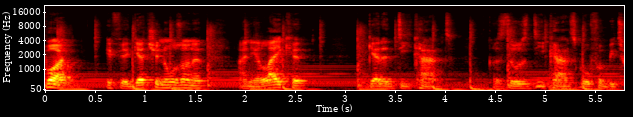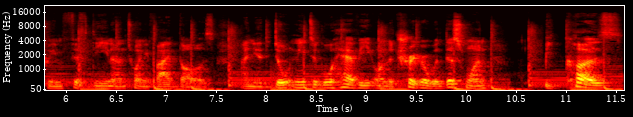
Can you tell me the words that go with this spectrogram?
but if you get your nose on it and you like it, get a decant because those decants go for between 15 and $25 and you don't need to go heavy on the trigger with this one because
